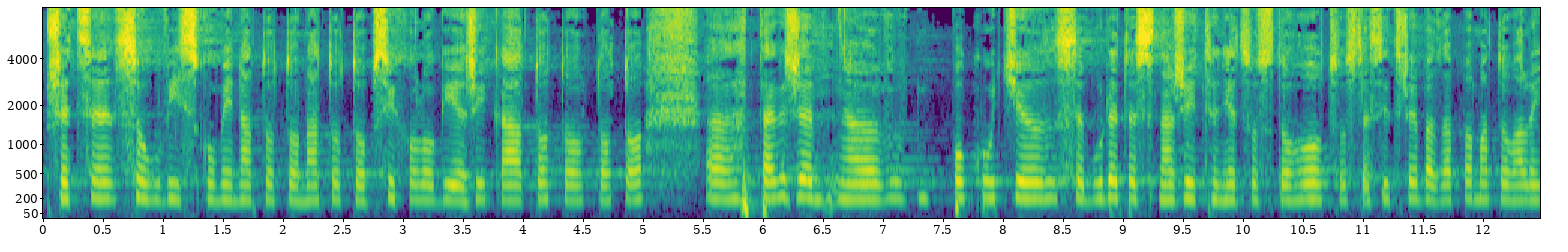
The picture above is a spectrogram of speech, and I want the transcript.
přece jsou výzkumy na toto, na toto, psychologie říká toto, toto. Takže pokud se budete snažit něco z toho, co jste si třeba zapamatovali,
